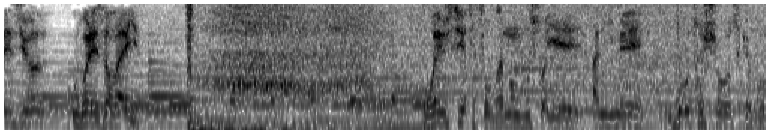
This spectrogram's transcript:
les yeux, ouvrez les oreilles. Pour réussir, il faut vraiment que vous soyez animé d'autre chose que vos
